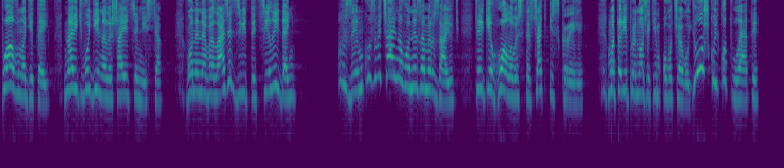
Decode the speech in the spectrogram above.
повно дітей, навіть воді не лишається місця. Вони не вилазять звідти цілий день. Взимку, звичайно, вони замерзають, тільки голови стирчать із криги. Маторі приносять їм овочеву юшку й котлети,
